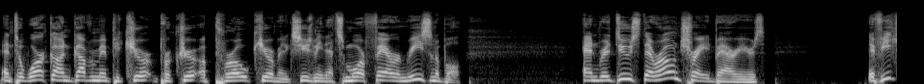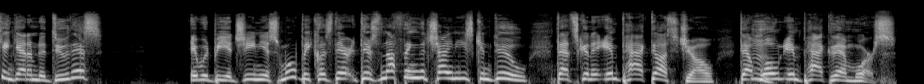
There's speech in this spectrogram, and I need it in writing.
and to work on government procure, procure, uh, procurement, excuse me, that's more fair and reasonable, and reduce their own trade barriers. If he can get them to do this, it would be a genius move because there there's nothing the Chinese can do that's going to impact us, Joe, that won't impact them worse.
